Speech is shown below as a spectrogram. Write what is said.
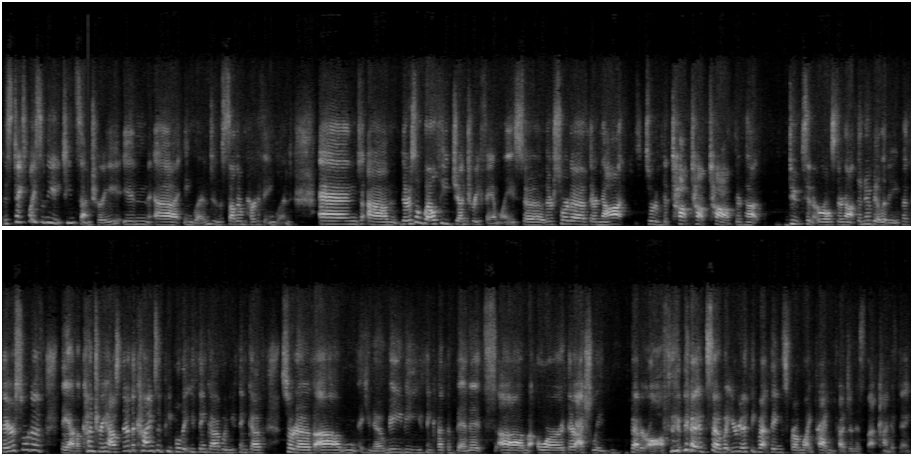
this takes place in the 18th century in uh, England, in the southern part of England. And um, there's a wealthy gentry family. So they're sort of, they're not sort of the top, top, top. They're not dukes and earls they're not the nobility but they're sort of they have a country house. They're the kinds of people that you think of when you think of sort of um, you know maybe you think about the bennets um, or they're actually better off. So but you're going to think about things from like pride and prejudice that kind of thing.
